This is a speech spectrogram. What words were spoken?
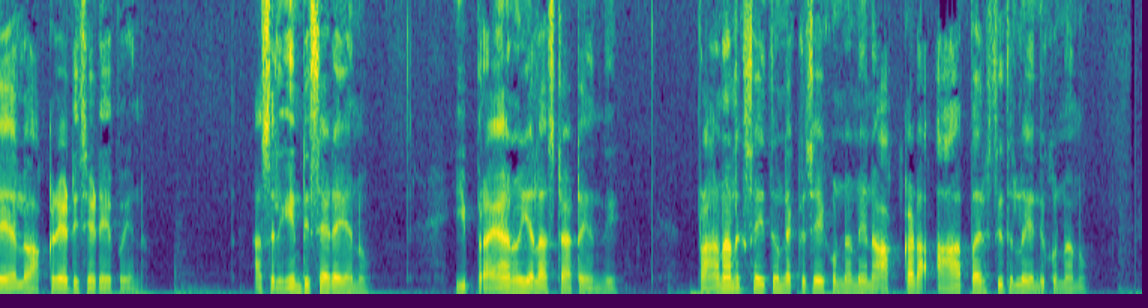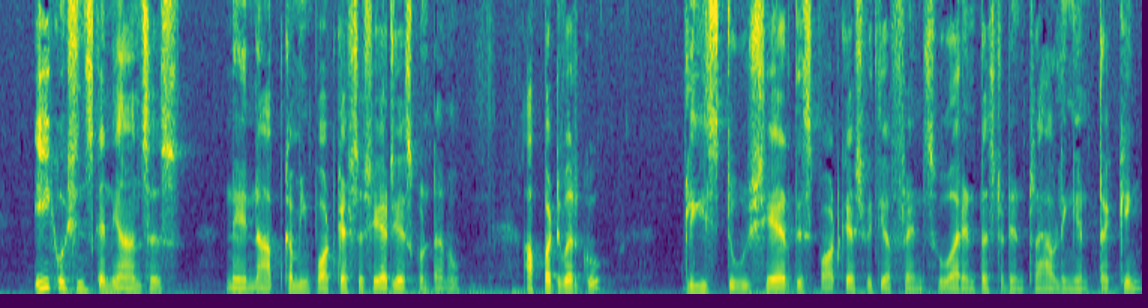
చేయాలో అక్కడే డిసైడ్ అయిపోయాను. అసలు ఏం డిసైడ్ అయ్యాను? ఈ ప్రయాణం ఎలా స్టార్ట్ అయింది? ప్రాణాలకు సైతం లెక్క చేయకుండా నేను అక్కడ ఆ పరిస్థితుల్లో ఎందుకున్నాను? ఈ క్వశ్చన్స్ కన్నీ ఆన్సర్స్ నేను నా అప్కమింగ్ పాడ్కాస్ట్లో షేర్ చేసుకుంటాను. అప్పటి వరకు please to share this podcast with your friends who are interested in travelling and trekking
